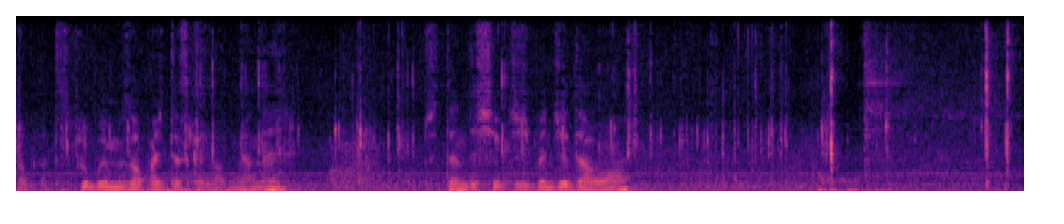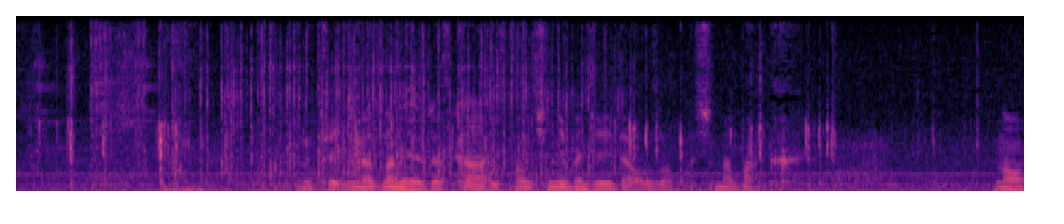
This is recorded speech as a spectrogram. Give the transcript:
Dobra, to spróbujmy złapać deskę dla odmiany. Czy tędy się gdzieś będzie dało? Okej, i nad nami jest deska i stąd się nie będzie jej dało złapać na bank. No.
